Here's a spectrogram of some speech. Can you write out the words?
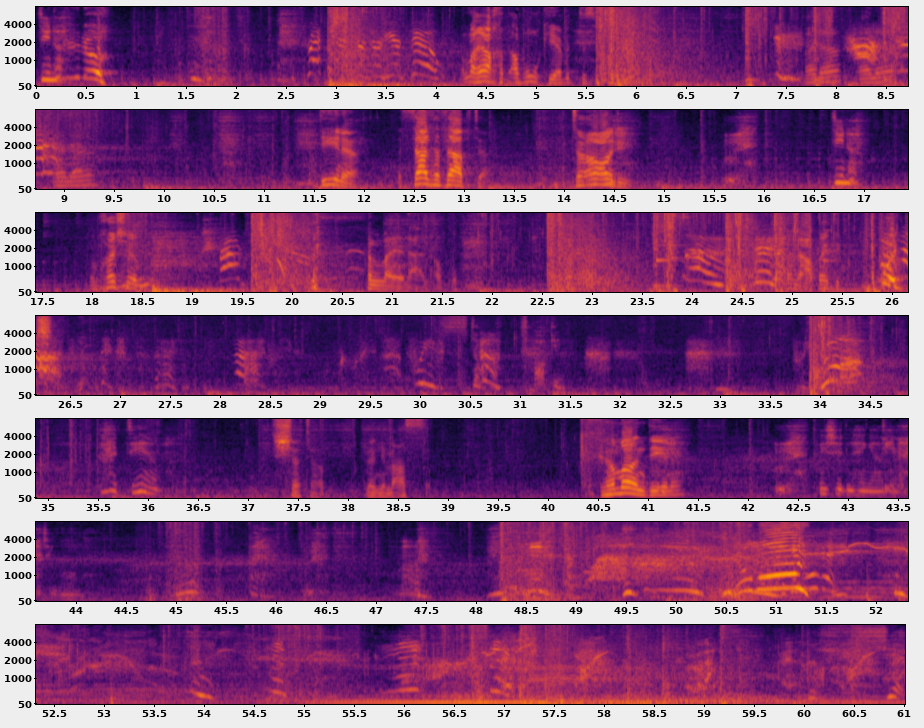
دينا الله ياخذ أبوك يا بنت أنا أنا أنا. دينا الثالثة ثابتة تعالي Dina. مخشم الله يلعن أبوك أنا أعطيتك وجه Please. Stop talking. God damn. شت اب لأني معصب Come on, Dina. We shouldn't hang out here too long. Come on! Shit!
